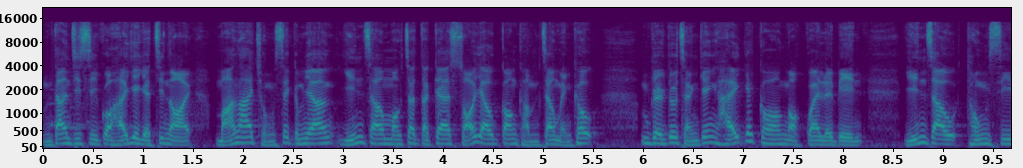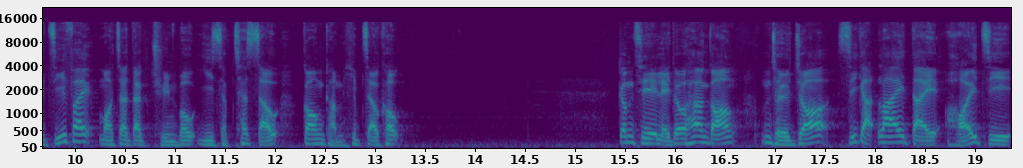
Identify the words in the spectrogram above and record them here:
唔單止試過喺一日之內馬拉松式咁樣演奏莫扎特嘅所有鋼琴奏鳴曲，咁佢亦都曾經喺一個樂季裏邊演奏同時指揮莫扎特全部二十七首鋼琴協奏曲。今次嚟到香港，咁除咗史格拉蒂海治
